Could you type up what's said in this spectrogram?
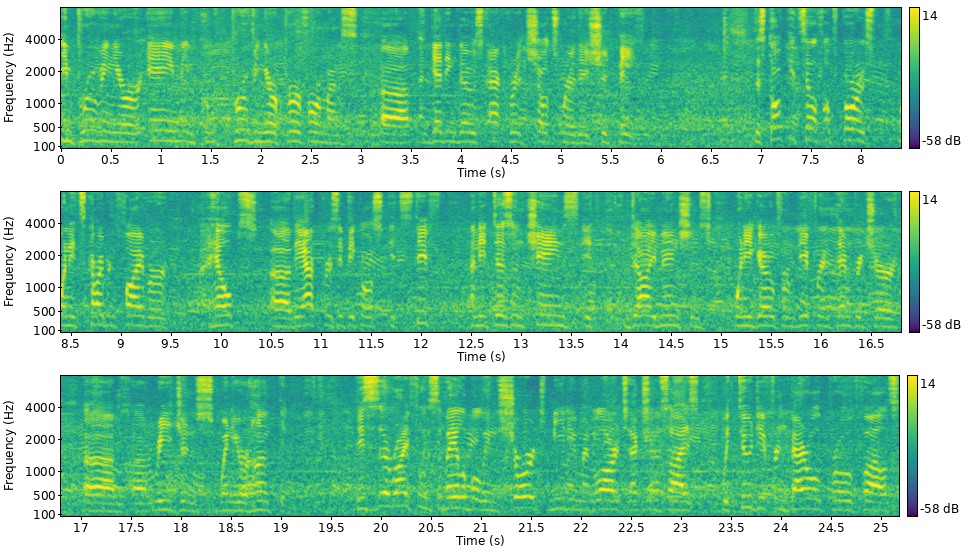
improving your aim, improving your performance, uh, and getting those accurate shots where they should be. The stock itself, of course, when it's carbon fiber, helps uh, the accuracy because it's stiff and it doesn't change its dimensions when you go from different temperature um, uh, regions when you're hunting. This is a rifle is available in short, medium, and large action size with two different barrel profiles,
